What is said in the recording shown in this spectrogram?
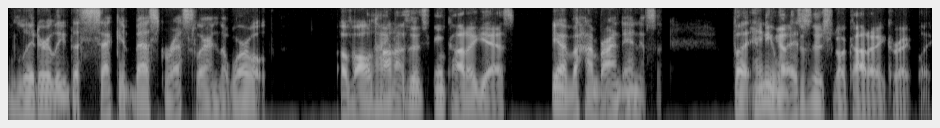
literally the second best wrestler in the world of all time. Kazuchika Okada, yes. Yeah, behind Bryan Danielson. But anyway, Kazuchika Okada incorrectly.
